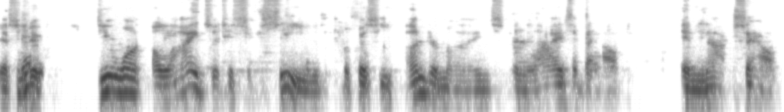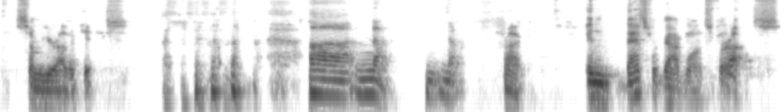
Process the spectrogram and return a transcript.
Yes, you Yeah. do. Do you want Elijah to succeed because he undermines and lies about and knocks out some of your other kids? Uh, no, no. Right. And that's what God wants for us.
